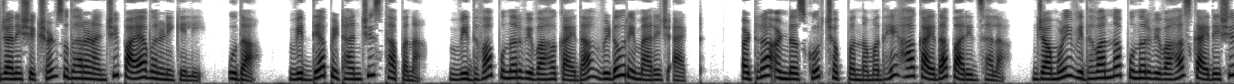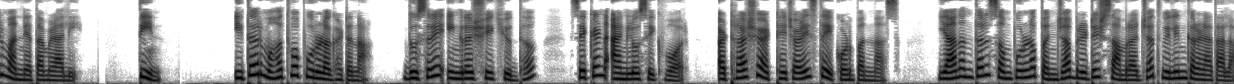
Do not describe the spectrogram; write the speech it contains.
ज्याने शिक्षण सुधारणांची पायाभरणी केली. उदा. विद्यापीठांची स्थापना. विधवा पुनर्विवाह कायदा विडो रिमॅरेज ऍक्ट अठरा अंडरस्कोर छप्पन्नमध्ये हा कायदा पारित झाला ज्यामुळे विधवांना पुनर्विवाहास कायदेशीर मान्यता मिळाली. तीन. इतर महत्त्वपूर्ण घटना. दुसरे इंग्रज शीख युद्ध सेकंड अँग्लो सिख वॉर अठराशे अठ्ठेचाळीस ते एकोणपन्नास. यानंतर संपूर्ण पंजाब ब्रिटिश साम्राज्यात विलीन करण्यात आला.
